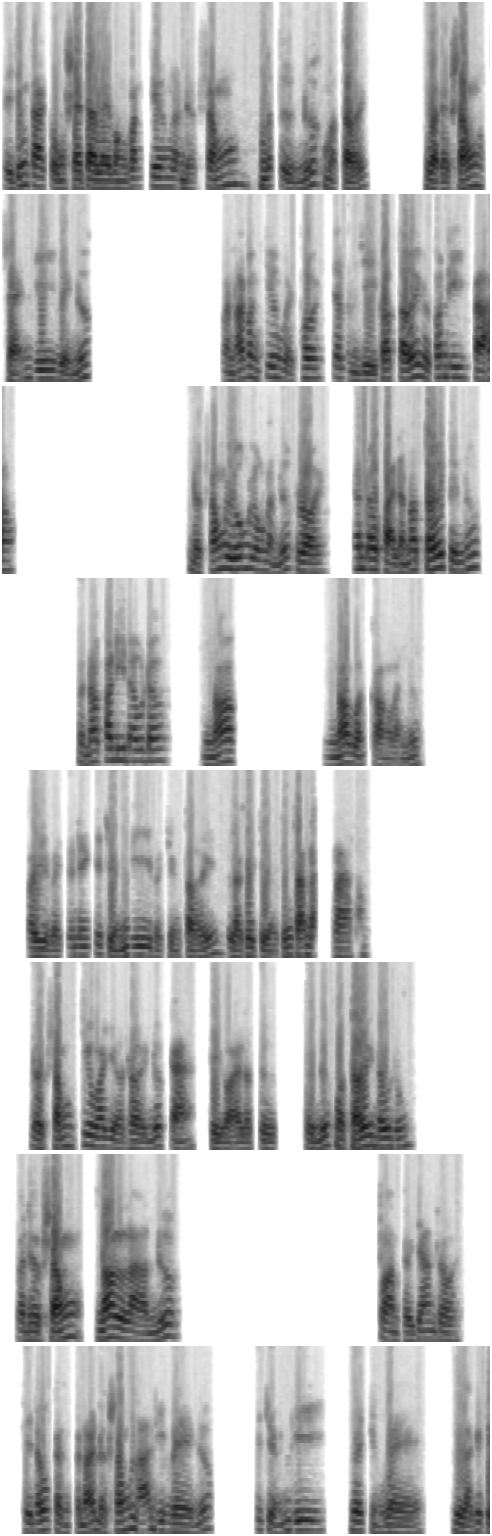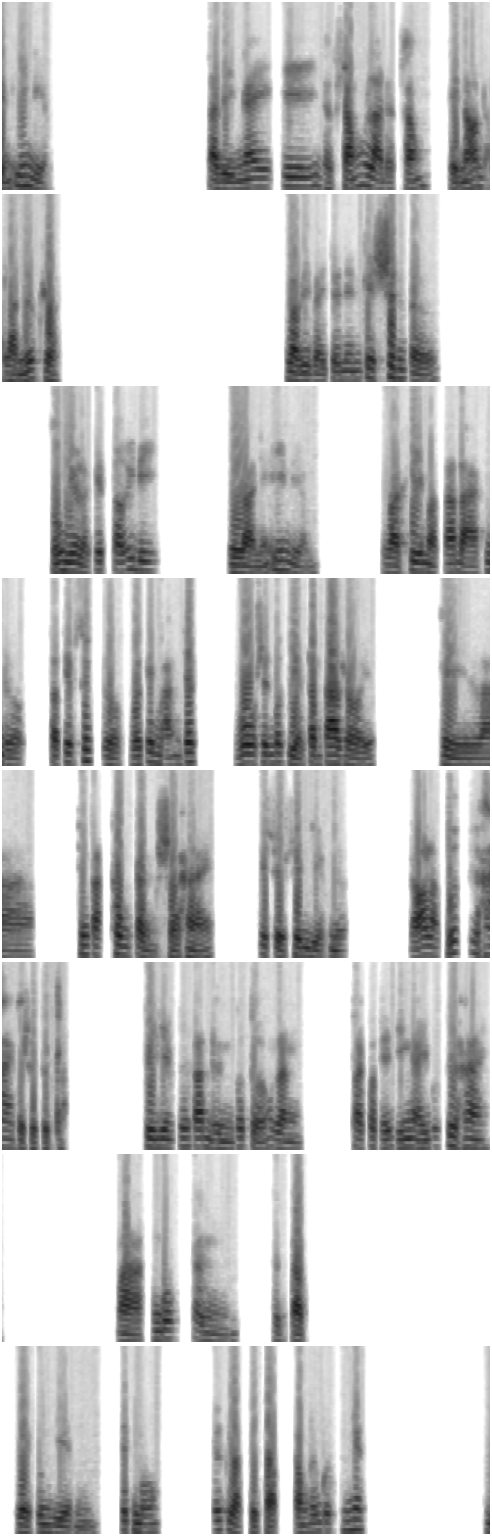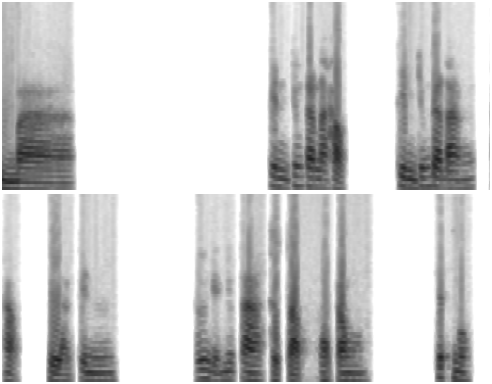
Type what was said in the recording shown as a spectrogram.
thì chúng ta cũng sẽ trả lời bằng văn chương là được sống nó từ nước mà tới, và được sống sẽ đi về nước. Và nói văn chương vậy thôi, chứ làm gì có tới và có đi, phải không? Được sống luôn luôn là nước rồi, nó đâu phải là nó tới từ nước. Và nó có đi đâu đâu, nó nó vẫn còn là nước. Bởi vì vậy cho nên cái chuyện đi và chuyện tới là cái chuyện chúng ta đặt ra thôi được sống chưa bao giờ rời nước cả, thì gọi là từ từ nước mà tới đâu đúng. Và được sống, nó là nước toàn thời gian rồi. Thì đâu cần phải nói được sống đã đi về nước. Cái chuyện đi với chuyện về là cái chuyện ý niệm. Tại vì ngay khi được sống là được sống, thì nó đã là nước rồi. Và vì vậy cho nên cái sinh tử, cũng như là cái tới đi, là những ý niệm. Và khi mà ta đạt được ta tiếp xúc được với cái bản chất vô sinh bất diệt trong ta rồi thì là chúng ta không cần sợ hãi cái sự sinh diệt nữa. Đó là bước thứ hai của sự thực tập. Tuy nhiên chúng ta đừng có tưởng rằng ta có thể đi ngay bước thứ hai mà không có cần thực tập về phương diện thích môn, tức là thực tập trong cái bước thứ nhất. Mà kinh chúng ta đã học, kinh chúng ta đang học là kinh hướng dẫn chúng ta thực tập ở trong tiết mục.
